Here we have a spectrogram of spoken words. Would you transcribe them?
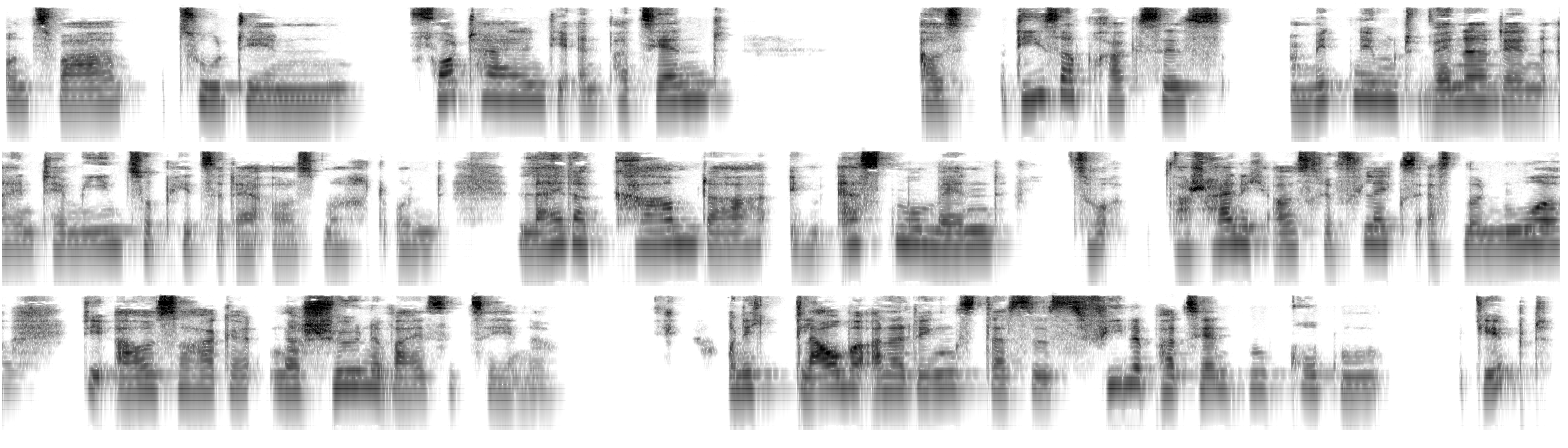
und zwar zu den Vorteilen, die ein Patient aus dieser Praxis mitnimmt, wenn er denn einen Termin zur PZR ausmacht. Und leider kam da im ersten Moment so wahrscheinlich aus Reflex erstmal nur die Aussage, na schöne weiße Zähne. Und ich glaube allerdings, dass es viele Patientengruppen gibt,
